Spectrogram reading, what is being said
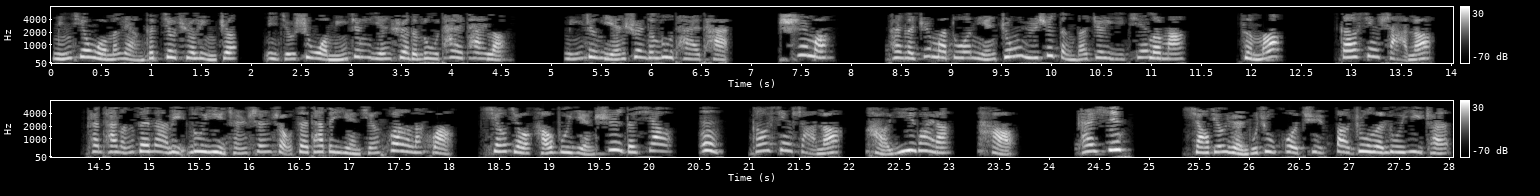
明天我们两个就去领证，你就是我名正言顺的陆太太了。名正言顺的陆太太是吗？”盼了这么多年，终于是等到这一天了吗？怎么高兴傻了？看他愣在那里，陆亦辰伸手在他的眼前晃了晃，萧九毫不掩饰的笑，嗯，高兴傻了，好意外啊，好开心。萧九忍不住过去抱住了陆亦辰，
